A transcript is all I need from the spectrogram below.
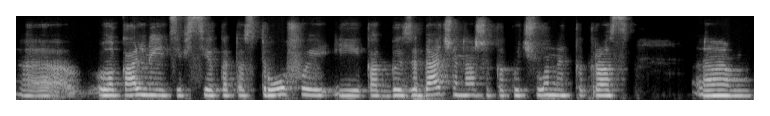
локальные эти все катастрофы. И как бы задача наша как ученых как раз эм,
